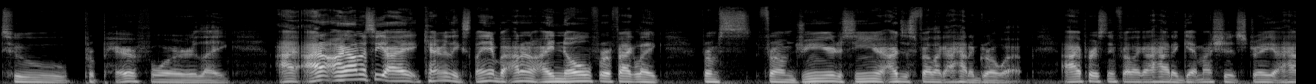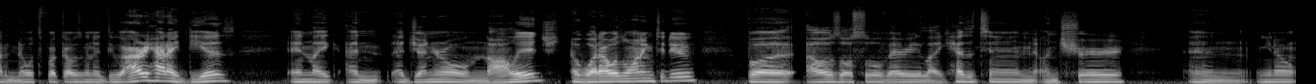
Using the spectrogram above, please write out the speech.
to prepare for. Like, I, I, I honestly, I can't really explain it, but I don't know. I know for a fact, like, from from junior to senior, I just felt like I had to grow up. I personally felt like I had to get my shit straight. I had to know what the fuck I was gonna do. I already had ideas and like an, a general knowledge of what I was wanting to do, but I was also very like hesitant and unsure and you know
